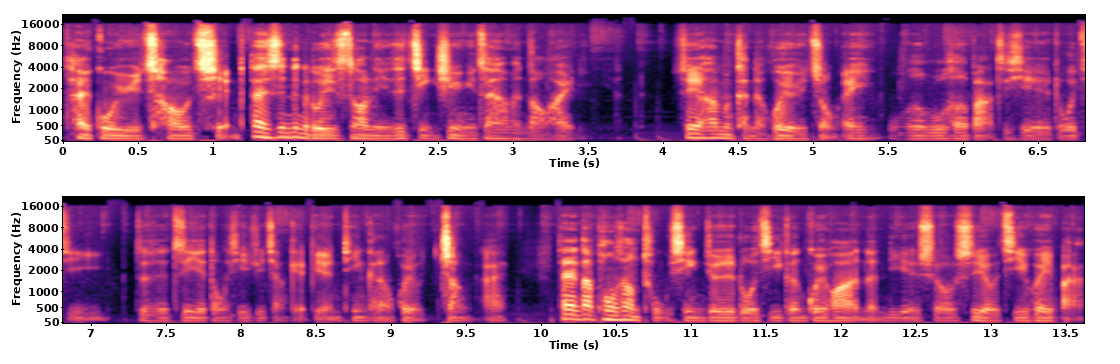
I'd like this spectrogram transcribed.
太过于超前，但是那个逻辑思考也是仅限于在他们脑海里面，所以他们可能会有一种，哎、我如何把这些逻辑，就是这些东西去讲给别人听，可能会有障碍。但是当碰上土星，就是逻辑跟规划能力的时候，是有机会把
